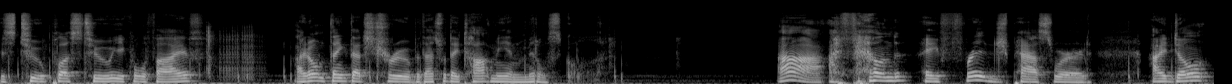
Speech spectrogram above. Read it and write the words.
Is 2 plus 2 equal 5? I don't think that's true, but that's what they taught me in middle school. Ah, I found a fridge password. I don't...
